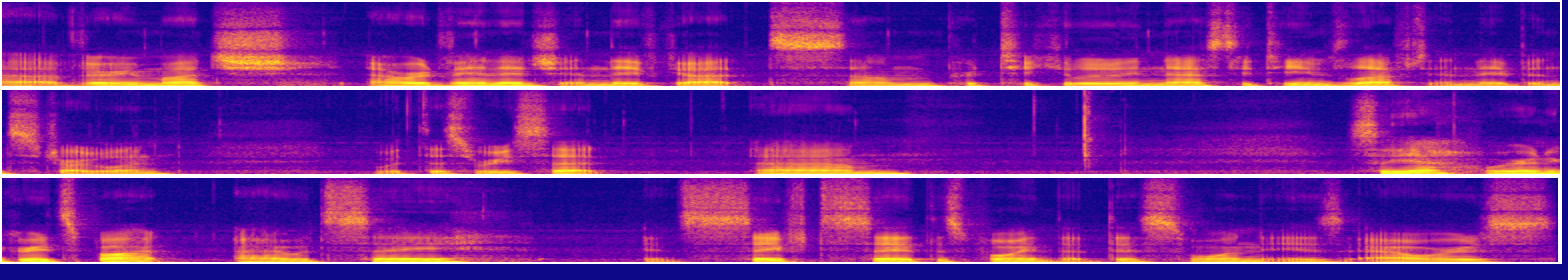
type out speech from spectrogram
uh, very much our advantage, and they've got some particularly nasty teams left, and they've been struggling with this reset. Um, so, yeah, we're in a great spot. I would say it's safe to say at this point that this one is ours.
